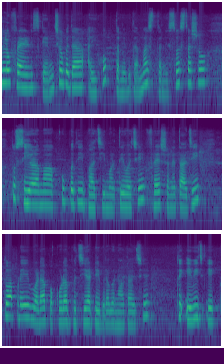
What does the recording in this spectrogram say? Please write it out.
હેલો ફ્રેન્ડ્સ કેમ છો બધા? આઈ હોપ તમે બધા મસ્ત અને સ્વસ્થ હશો. તો શિયાળામાં ખૂબ બધી ભાજી મળતી હોય છે ફ્રેશ અને તાજી. તો આપણે વડા પકોડા, ભજીયા, ઢેબરા બનાવતા હોય છે. તો એવી જ એક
